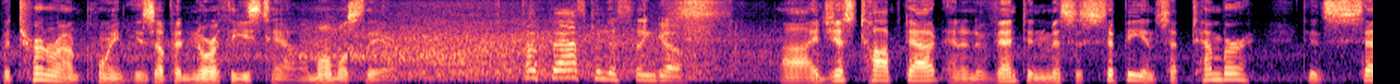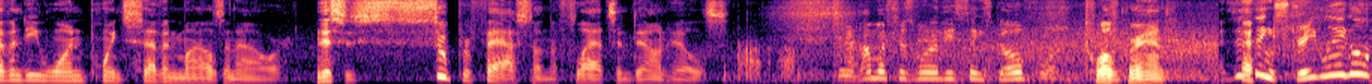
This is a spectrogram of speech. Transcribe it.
The turnaround point is up in Northeast Town. I'm almost there. How fast can this thing go? Uh, I just topped out at an event in Mississippi in September. Did 71.7 miles an hour. This is super fast on the flats and downhills. Now, how much does one of these things go for? 12 grand. Is this thing street legal?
